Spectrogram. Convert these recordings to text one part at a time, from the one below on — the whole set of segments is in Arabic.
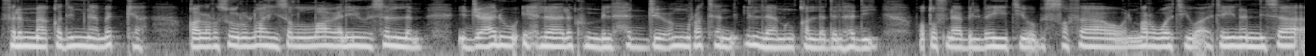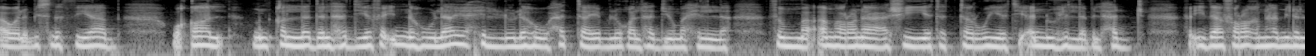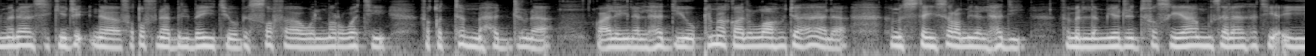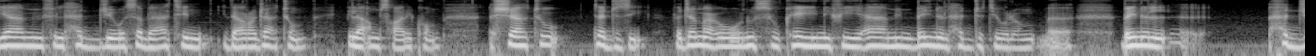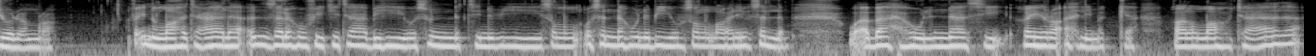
فلما قدمنا مكة قال رسول الله صلى الله عليه وسلم اجعلوا إهلالكم بالحج عمرة إلا من قلد الهدي وطفنا بالبيت وبالصفا والمروة وأتينا النساء ولبسنا الثياب. وقال من قلد الهدي فإنه لا يحل له حتى يبلغ الهدي محله. ثم أمرنا عشية التروية أن نهل بالحج. فإذا فرغنا من المناسك جئنا فطفنا بالبيت وبالصفا والمروة فقد تم حجنا. وعلينا الهدي كما قال الله تعالى فما استيسر من الهدي فمن لم يجد فصيام ثلاثة أيام في الحج وسبعة إذا رجعتم إلى أمصاركم. الشاة تجزي فجمعوا نسكين في عام بين الحجة والعم بين الحج والعمرة. فإن الله تعالى أنزله في كتابه وسنة نبيه صلى وسنه نبيه صلى الله عليه وسلم وأباحه للناس غير أهل مكة. قال الله تعالى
